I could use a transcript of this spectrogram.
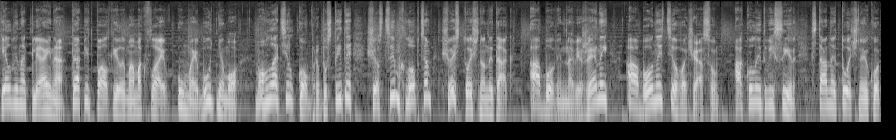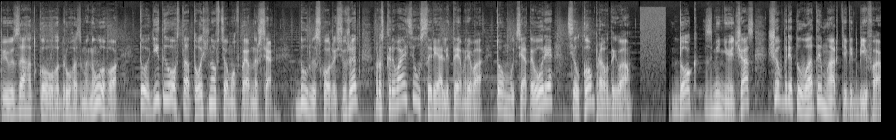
Келвіна Кляйна та підпал Килима Макфлаїв у майбутньому, могла цілком припустити, що з цим хлопцем щось точно не так. Або він навіжений, або не цього часу. А коли твій син стане точною копією загадкового друга з минулого, тоді ти остаточно в цьому впевнишся. Дуже схожий сюжет розкривається у серіалі Темрява, тому ця теорія цілком правдива. Док змінює час, щоб врятувати Марті від біфа.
